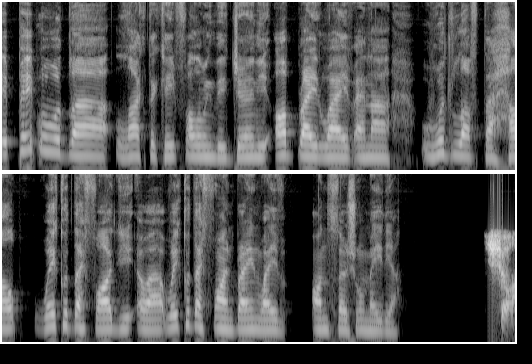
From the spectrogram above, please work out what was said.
if people would uh, like to keep following the journey of Brainwave and uh, would love to help, where could they find you? Uh, where could they find Brainwave on social media? Sure.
